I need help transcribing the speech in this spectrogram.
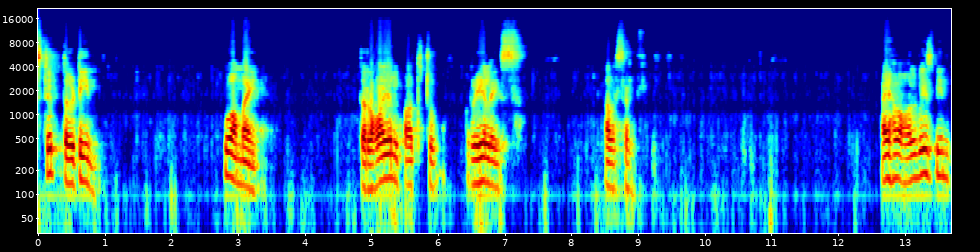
Step 13 Who am I? The royal path to realize ourselves. I have always been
